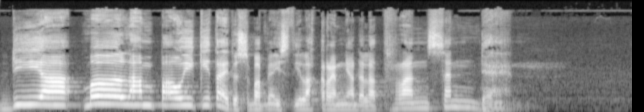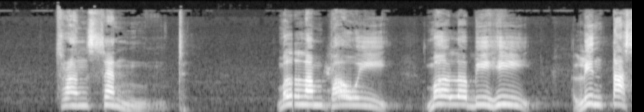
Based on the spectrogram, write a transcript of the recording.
Dia melampaui kita, itu sebabnya istilah kerennya adalah transcendent. Transcend, melampaui, melebihi, lintas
